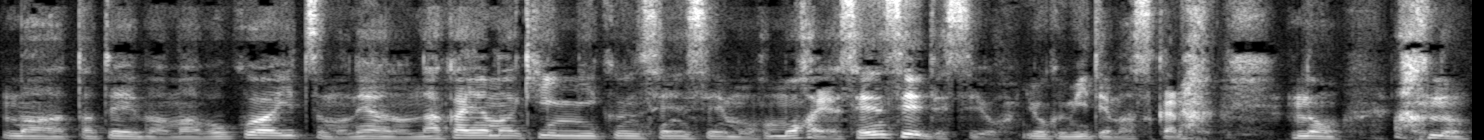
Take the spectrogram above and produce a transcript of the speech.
まあ、例えば、まあ僕はいつもね、あの、中山筋肉先生も、もはや先生ですよ。よく見てますから の、あの、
